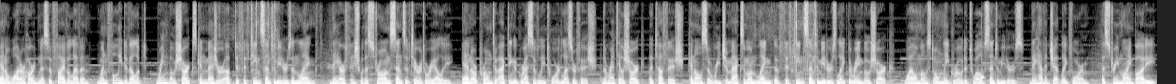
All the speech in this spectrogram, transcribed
and a water hardness of 511. When fully developed, rainbow sharks can measure up to 15 centimeters in length. They are fish with a strong sense of territoriality, and are prone to acting aggressively toward lesser fish. The redtail shark, a tough fish, can also reach a maximum length of 15 centimeters like the rainbow shark. While most only grow to 12 centimeters, they have a jet-like form, a streamlined body,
